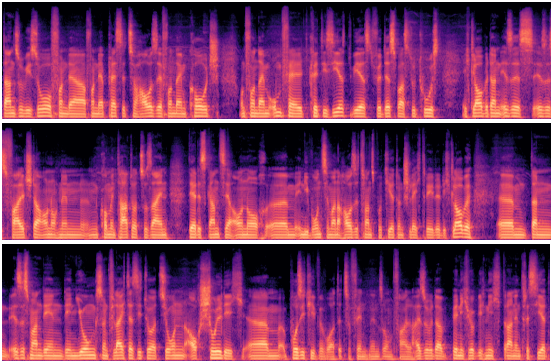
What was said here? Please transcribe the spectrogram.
dann sowieso von der, von der Presse zu Hause, von deinem Coach und von deinem Umfeld kritisiert wirst für das, was du tust, ich glaube, dann ist es, ist es falsch, da auch noch ein, Kommentator zu sein, der das Ganze auch noch ähm, in die Wohnzimmer nach Hause transportiert und schlecht redet. Ich glaube, ähm, dann ist es man den, den Jungs und vielleicht der Situation auch schuldig, ähm, positive Worte zu finden in so einem Fall. Also da bin ich wirklich nicht daran interessiert,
